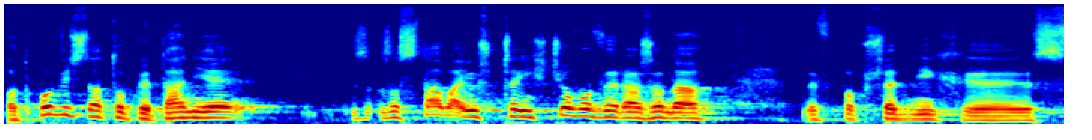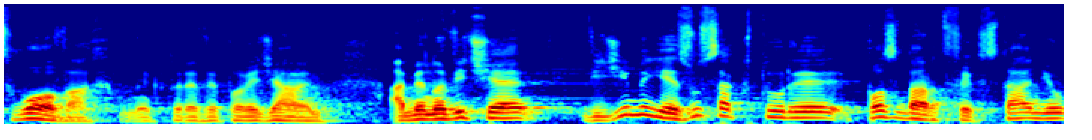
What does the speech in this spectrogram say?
Odpowiedź na to pytanie została już częściowo wyrażona w poprzednich e, słowach, które wypowiedziałem. A mianowicie widzimy Jezusa, który po zmartwychwstaniu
